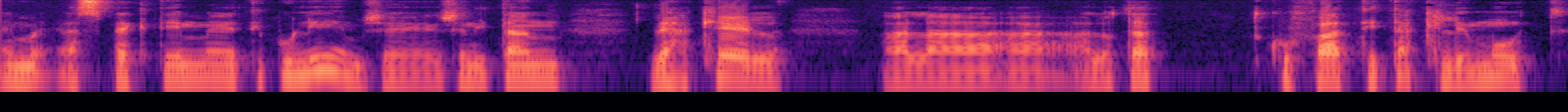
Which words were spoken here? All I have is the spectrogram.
הם אספקטים טיפוליים ש, שניתן להקל על, ה, על אותה תקופת התאקלמות.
